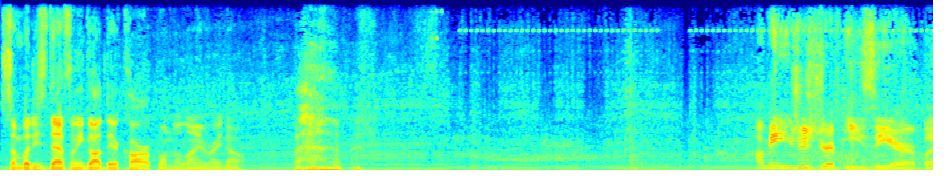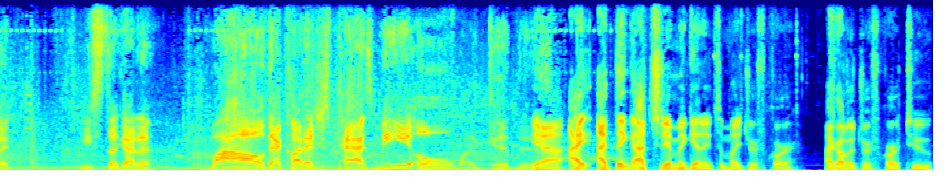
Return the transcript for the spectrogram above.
Somebody's definitely got their car up on the line right now. I mean, you just drift easier, but you still gotta. Wow, that car that just passed me. Oh my goodness. yeah, I I think actually I'm gonna get into my drift car. I got a drift car too.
